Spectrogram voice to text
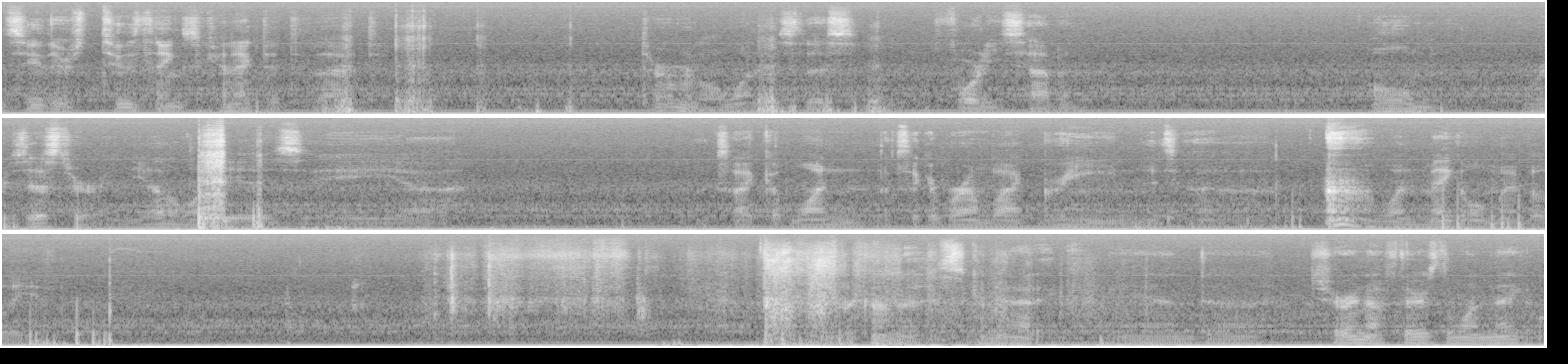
See there's two things connected to that terminal. One is this 47 ohm resistor, and the other one is a uh, looks like a one looks like a brown, black, green. It's uh, one mega ohm, I believe. Look on the schematic, and uh, sure enough, there's the one mega ohm.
